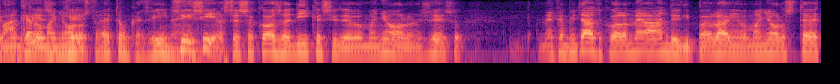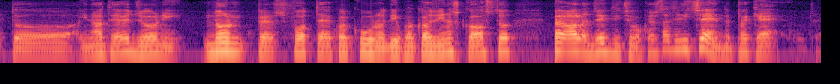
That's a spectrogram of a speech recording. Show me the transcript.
Ma anche piemontese il romagnolo che... stretto è un casino. Sì, sì, la stessa cosa dicasi del romagnolo, nel senso mi è capitato con la Melandri di parlare in romagnolo stretto in altre regioni, non per sfottere qualcuno, dire qualcosa di nascosto, però la gente diceva cosa state dicendo? Perché cioè,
